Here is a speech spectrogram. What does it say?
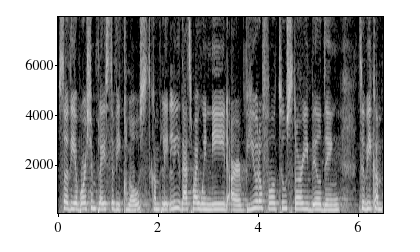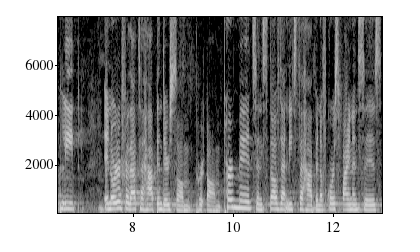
So the abortion place to be closed completely. That's why we need our beautiful two-story building to be complete. In order for that to happen, there's some per, um, permits and stuff that needs to happen. Of course, finances.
